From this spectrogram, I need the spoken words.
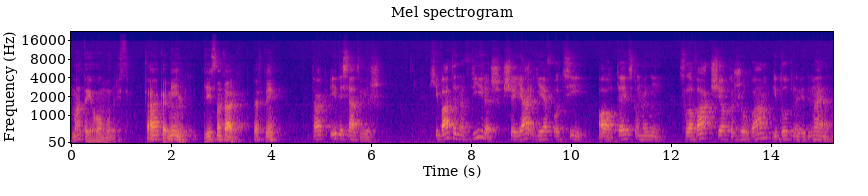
мати його мудрість. Так, амінь. Дійсно так. Тепер ти. Так, і десятий вірш. Хіба ти не віриш, що я є в Отці, а Отець у мені? Слова, що кажу вам, ідуть не від мене.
